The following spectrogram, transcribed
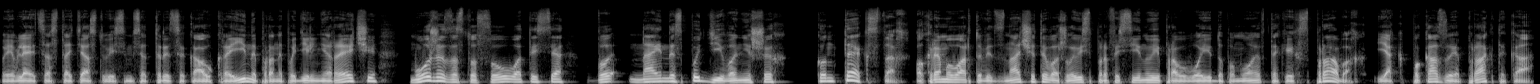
Виявляється, стаття 183 ЦК України про неподільні речі може застосовуватися в найнесподіваніших контекстах. Окремо варто відзначити важливість професійної правової допомоги в таких справах. Як показує практика,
